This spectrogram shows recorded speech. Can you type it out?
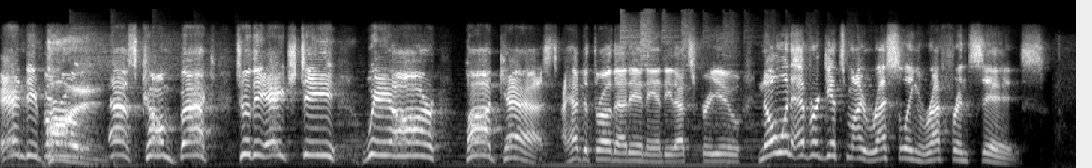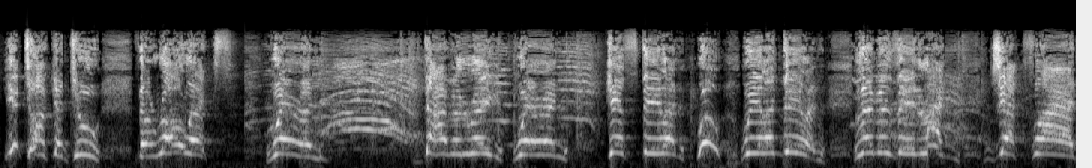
Andy Burrow Fine. has come back to the HT We Are podcast. I had to throw that in, Andy. That's for you. No one ever gets my wrestling references. You're talking to the Rolex wearing, diamond ring wearing, kiss stealing, woo, wheeling dealing, limousine riding, jet flying,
